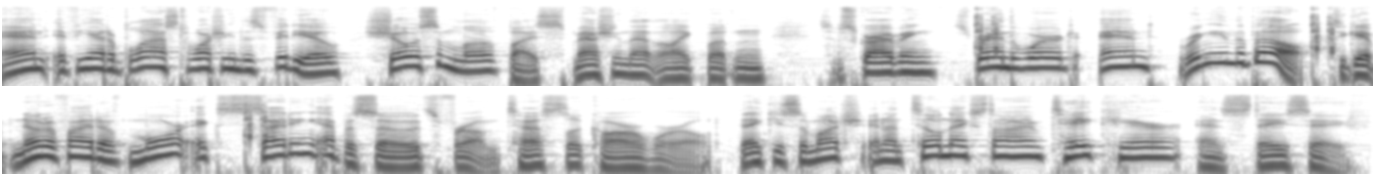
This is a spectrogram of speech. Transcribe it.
And if you had a blast watching this video, show us some love by smashing that like button, subscribing, spraying the word, and ringing the bell to get notified of more exciting episodes from Tesla Car World. Thank you so much, and until next time, take care and stay safe.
